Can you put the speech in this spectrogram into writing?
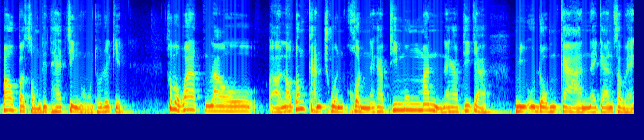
เป้าประสงค์ที่แท้จริงของธุรกิจ เขาบอกว่าเราเราต้องการชวนคนนะครับที่มุ่งมั่นนะครับที่จะมีอุดมการในการแสวง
